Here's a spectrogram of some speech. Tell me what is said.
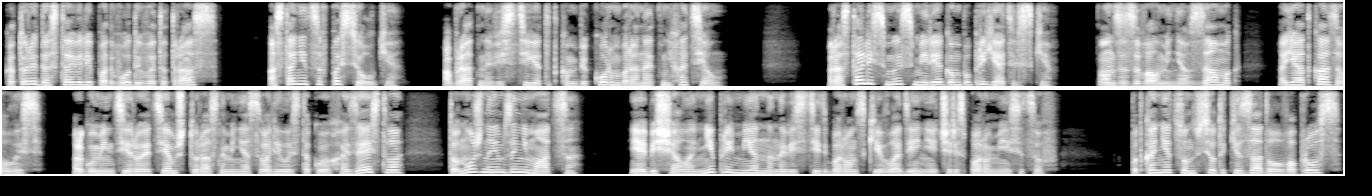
который доставили подводы в этот раз, останется в поселке. Обратно вести этот комбикорм баронет не хотел. Расстались мы с Мирегом по-приятельски. Он зазывал меня в замок, а я отказывалась, аргументируя тем, что раз на меня свалилось такое хозяйство, то нужно им заниматься, и обещала непременно навестить баронские владения через пару месяцев. Под конец он все таки задал вопрос,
